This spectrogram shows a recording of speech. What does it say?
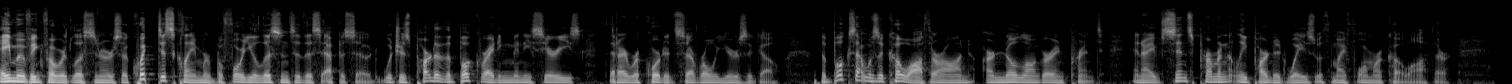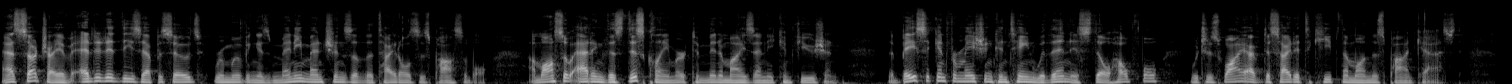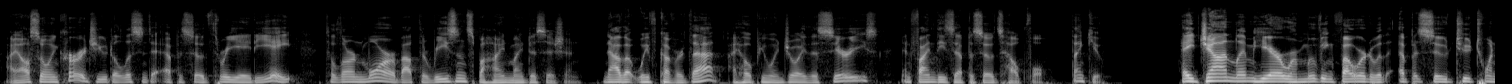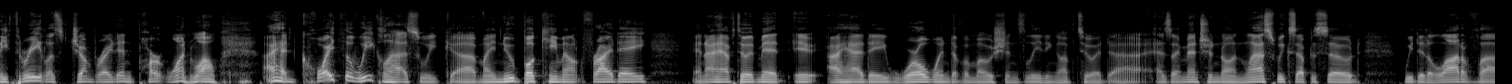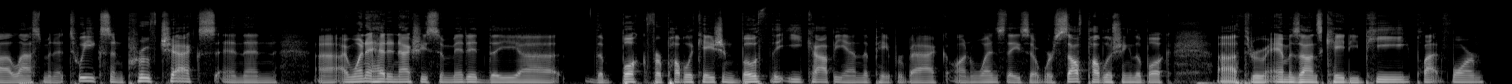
Hey, moving forward listeners, a quick disclaimer before you listen to this episode, which is part of the book writing miniseries that I recorded several years ago. The books I was a co author on are no longer in print, and I have since permanently parted ways with my former co author. As such, I have edited these episodes, removing as many mentions of the titles as possible. I'm also adding this disclaimer to minimize any confusion. The basic information contained within is still helpful, which is why I've decided to keep them on this podcast. I also encourage you to listen to episode 388 to learn more about the reasons behind my decision. Now that we've covered that, I hope you enjoy this series and find these episodes helpful. Thank you. Hey, John Lim here. We're moving forward with episode 223. Let's jump right in. Part one. Wow, I had quite the week last week. Uh, my new book came out Friday, and I have to admit, it, I had a whirlwind of emotions leading up to it. Uh, as I mentioned on last week's episode, we did a lot of uh, last minute tweaks and proof checks, and then uh, I went ahead and actually submitted the uh, the book for publication, both the e-copy and the paperback, on Wednesday. So we're self-publishing the book uh, through Amazon's KDP platform,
